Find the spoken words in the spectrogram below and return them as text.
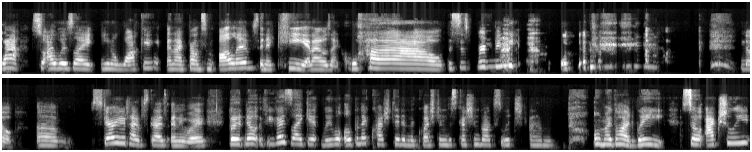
Yeah. So I was like, you know, walking and I found some olives and a key and I was like, wow, this is for me. no. Um stereotypes guys anyway but no if you guys like it we will open a question in the question discussion box which um oh my god wait so actually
